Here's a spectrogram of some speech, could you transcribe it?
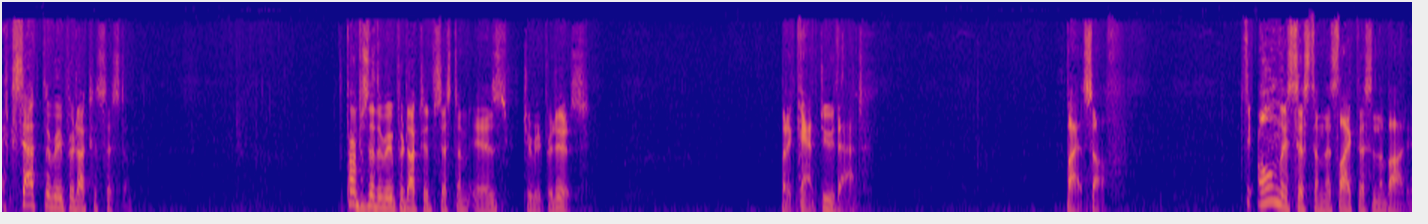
except the reproductive system. Purpose of the reproductive system is to reproduce. But it can't do that by itself. It's the only system that's like this in the body.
